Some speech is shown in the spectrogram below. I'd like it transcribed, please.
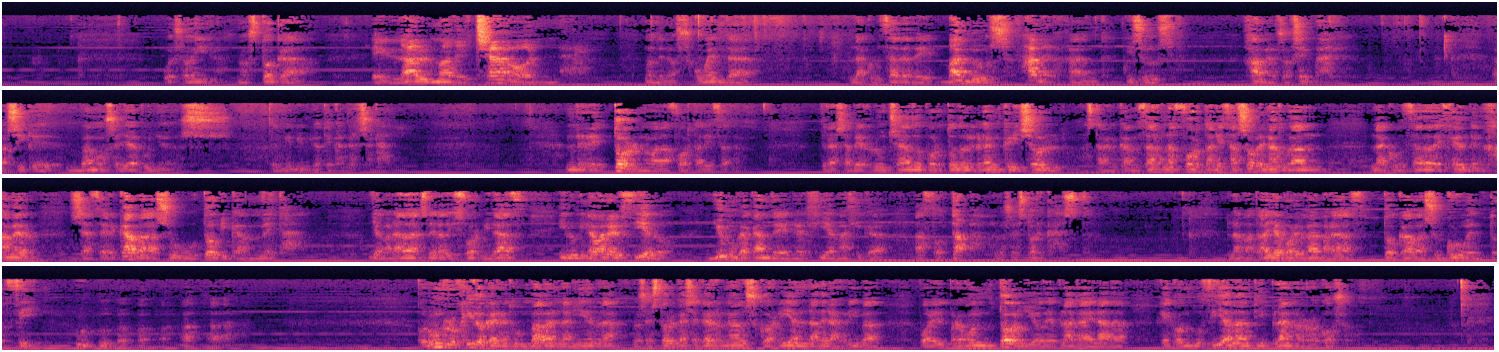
Pues hoy nos toca el alma de Chamon, donde nos cuenta la cruzada de Bandus Hammerhand y sus Hammers of Sigmar. Así que vamos allá, puños, en mi biblioteca personal. Retorno a la fortaleza. Tras haber luchado por todo el gran crisol hasta alcanzar la fortaleza sobrenatural, la cruzada de Heldenhammer se acercaba a su utópica meta. Llamaradas de la disformidad iluminaban el cielo y un huracán de energía mágica azotaba a los Storkast. La batalla por el Galmaraz tocaba su cruento fin. Con un rugido que retumbaba en la niebla, los Storkas Eternals corrían ladera arriba por el promontorio de plata helada que conducía al altiplano rocoso.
